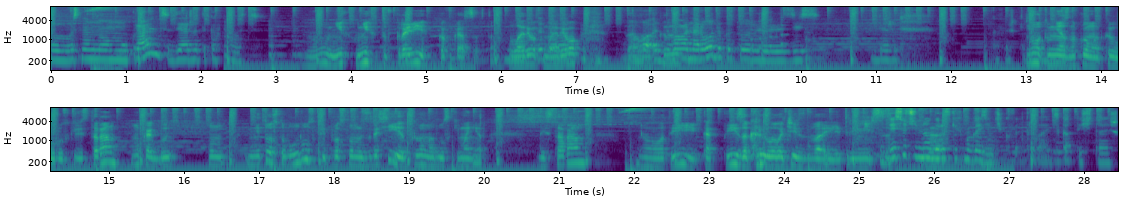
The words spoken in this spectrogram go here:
в основном украинцы держат и кавказцы. Ну, у них, у них это в крови кавказцев, там, Вот ларек, это марек. вот там два, два народа, которые здесь держат кафешки. Ну, вот у меня знакомый открыл русский ресторан, ну, как бы, он не то, что был русский, просто он из России открыл на русский манер ресторан, вот, и как и закрыл его через два или три месяца. Здесь очень много Да. русских магазинчиков открывается. Как ты считаешь,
